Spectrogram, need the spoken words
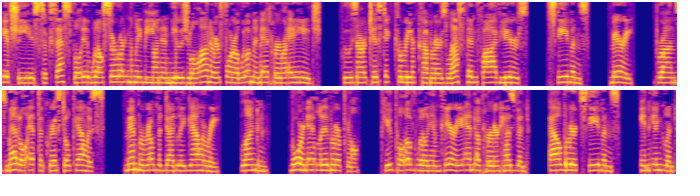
If she is successful it will certainly be an unusual honor for a woman at her age, whose artistic career covers less than five years. Stevens, Mary, bronze medal at the Crystal Palace, member of the Dudley Gallery, London, born at Liverpool, pupil of William Carey and of her husband, Albert Stevens, in England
